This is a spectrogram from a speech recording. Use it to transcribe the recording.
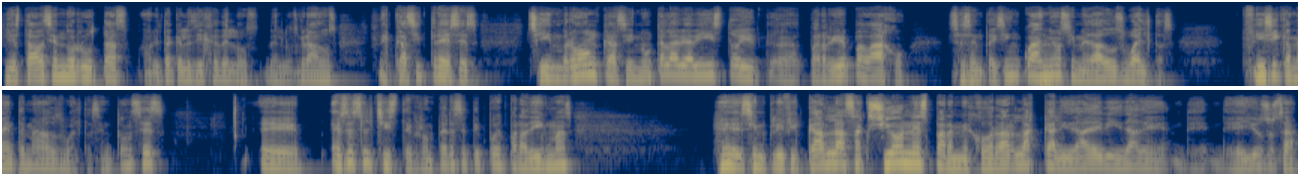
y estaba haciendo rutas, ahorita que les dije de los, de los grados, de casi 13, sin broncas y nunca la había visto y eh, para arriba y para abajo. 65 años y me da dos vueltas físicamente me da dos vueltas. Entonces, eh, ese es el chiste, romper ese tipo de paradigmas, eh, simplificar las acciones para mejorar la calidad de vida de, ellos. O sea,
